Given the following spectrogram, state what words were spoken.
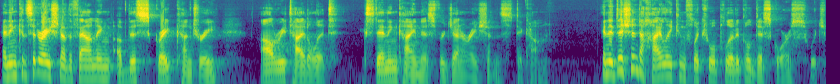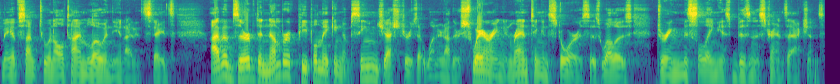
and in consideration of the founding of this great country, I'll retitle it extending kindness for generations to come. In addition to highly conflictual political discourse, which may have sunk to an all time low in the United States, I've observed a number of people making obscene gestures at one another, swearing and ranting in stores, as well as during miscellaneous business transactions.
